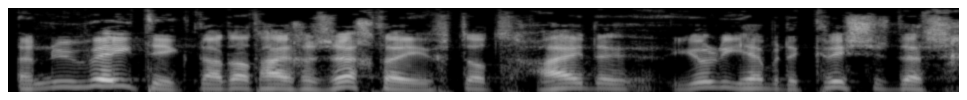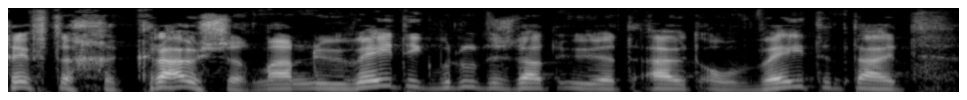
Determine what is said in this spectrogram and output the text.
En nu weet ik, nadat hij gezegd heeft dat hij de, jullie hebben de Christus der schriften gekruisigd. Maar nu weet ik, broeders, dat u het uit onwetendheid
